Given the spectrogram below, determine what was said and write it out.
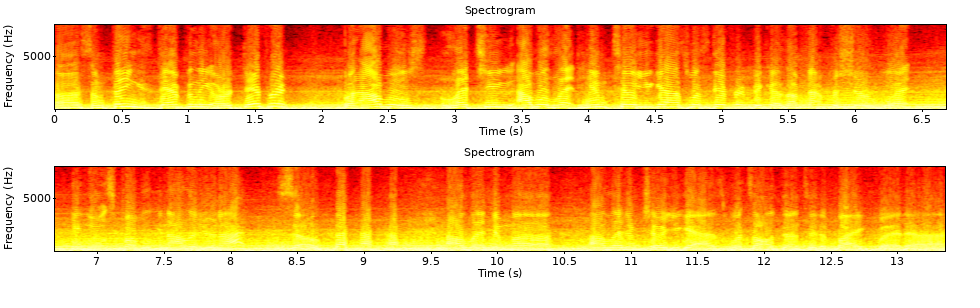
Uh, some things definitely are different, but I will let you. I will let him tell you guys what's different because I'm not for sure what he wants public knowledge or not. So I'll let him. Uh, I'll let him tell you guys what's all done to the bike. But uh,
